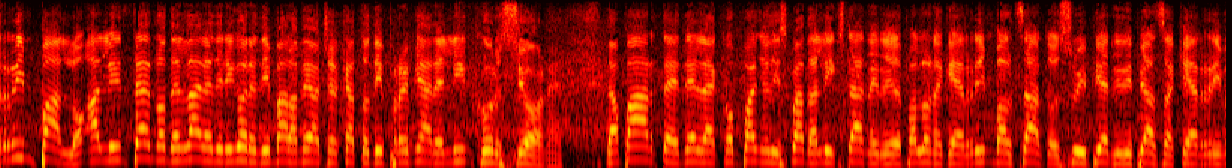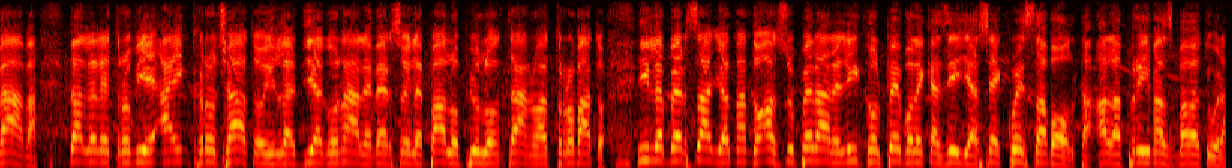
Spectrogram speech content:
rimpallo all'interno dell'area di rigore di Bala aveva cercato di premiare l'incursione. Da parte del compagno di squadra Lick Stanley il pallone che è rimbalzato sui piedi di Piazza che arrivava dalle retrovie ha incrociato il diagonale verso il palo più lontano. Ha trovato il bersaglio andando a superare l'incolpevole Casiglia. Se questa volta alla prima sbavatura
